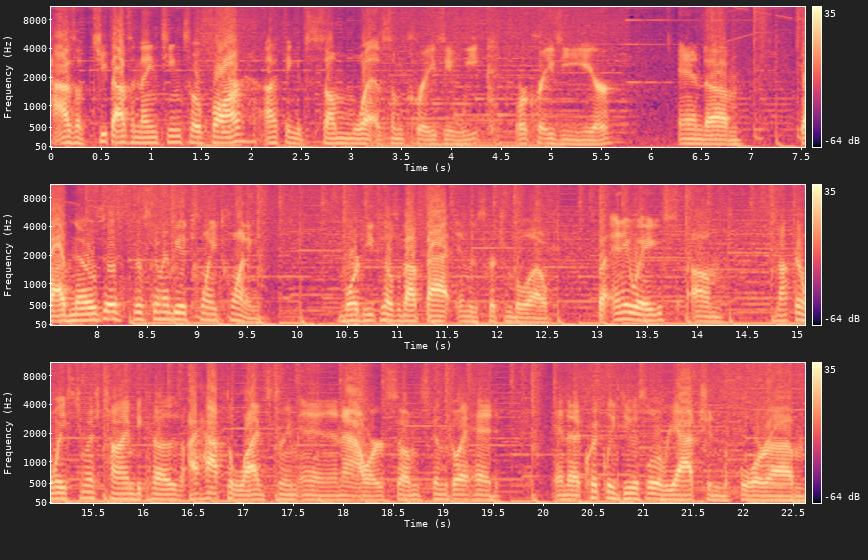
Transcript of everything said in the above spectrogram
as of 2019 so far, I think it's somewhat of some crazy week, or crazy year. And, um, God knows if there's gonna be a 2020. More details about that in the description below. But anyways, um, not gonna waste too much time because I have to live stream in an hour, so I'm just gonna go ahead and uh, quickly do this little reaction before, um,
